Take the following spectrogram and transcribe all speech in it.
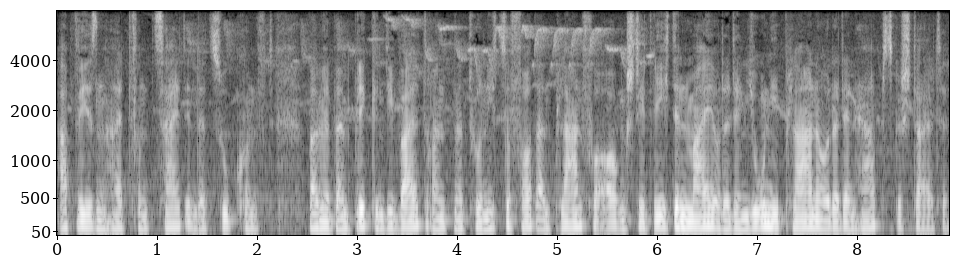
Abwesenheit von Zeit in der Zukunft, weil mir beim Blick in die Waldrandnatur nicht sofort ein Plan vor Augen steht, wie ich den Mai oder den Juni plane oder den Herbst gestalte,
